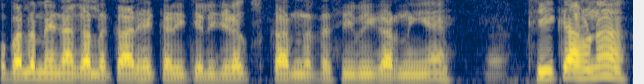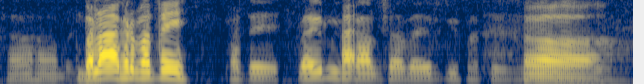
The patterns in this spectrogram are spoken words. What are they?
ਉਹ ਪਹਿਲਾਂ ਮੇਰੇ ਨਾਲ ਗੱਲ ਕਰ ਰਿਹਾ ਕਰੀ ਚਲੀ ਜਿਹੜਾ ਕੁਛ ਕਰਨਾ ਤਾਂ ਅਸੀਂ ਵੀ ਕਰਨੀ ਹੈ। ਹਾਂ। ਠੀਕ ਹੈ ਹੁਣ? ਹਾਂ ਹਾਂ ਬਈ। ਬਲਾ ਫਿਰ ਫਤਿਹ। ਫਤਿਹ ਵੈਰੂ ਖਾਲਸਾ ਵੈਰੂ ਕੀ ਫਤਿਹ ਹਾਂ।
